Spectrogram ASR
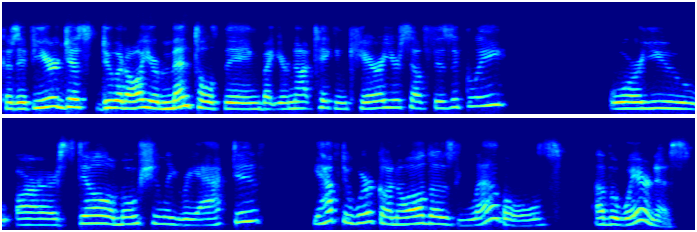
Because if you're just doing all your mental thing, but you're not taking care of yourself physically, or you are still emotionally reactive, you have to work on all those levels of awareness.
